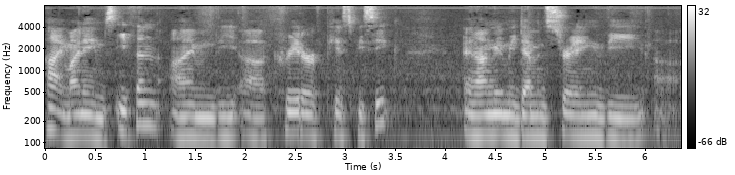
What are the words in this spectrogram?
Hi, my name's Ethan. I'm the uh, creator of PSPSeq, and I'm going to be demonstrating the uh,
